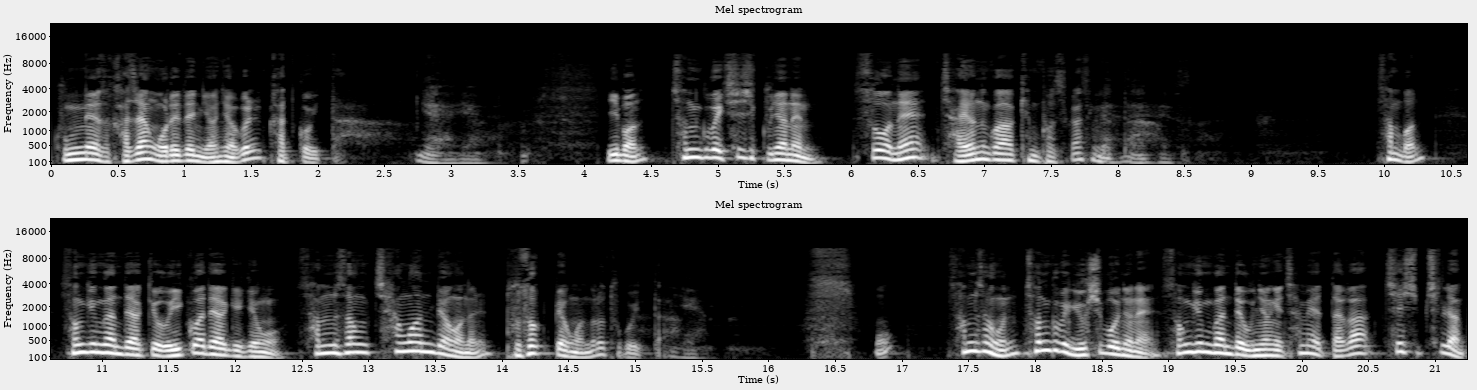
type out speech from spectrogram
국내에서 가장 오래된 연혁을 갖고 있다. 예, 예. 2번 1979년엔 수원에 자연과학 캠퍼스가 생겼다. 예, 예. 3번 성균관대학교 의과대학의 경우 삼성 창원병원을 부속병원으로 두고 있다. 예. 삼성은 1965년에 성균관대 운영에 참여했다가 77년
